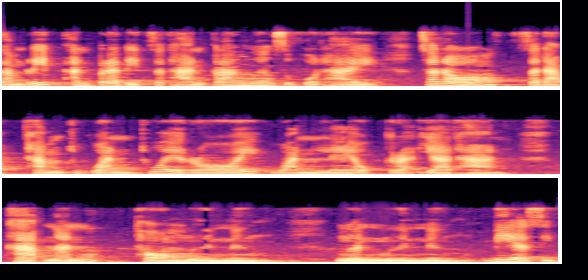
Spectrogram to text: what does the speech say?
สำริดอันประดิษฐานกลางเมืองสุโขทัยฉลองสดับธรรมทุกวันถ้วยร้อยวันแล้วกระยาทาน คาบนั้นทองหมื่นหนึ่งเงินหมื่นหนึ่งเบี้ยสิบ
